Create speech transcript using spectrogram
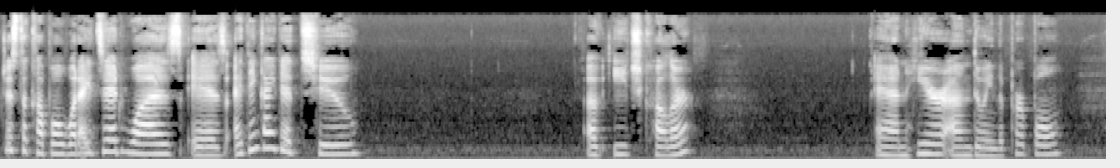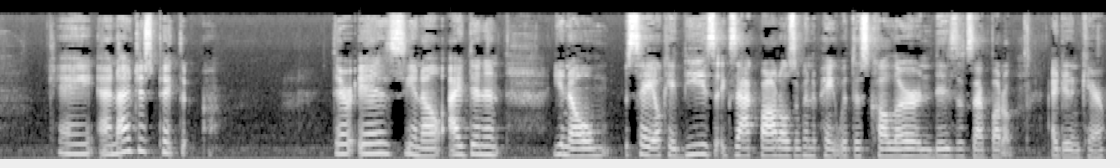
just a couple. What I did was, is I think I did two of each color. And here I'm doing the purple. Okay, and I just picked, there is, you know, I didn't, you know, say, okay, these exact bottles are going to paint with this color and these exact bottle. I didn't care.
